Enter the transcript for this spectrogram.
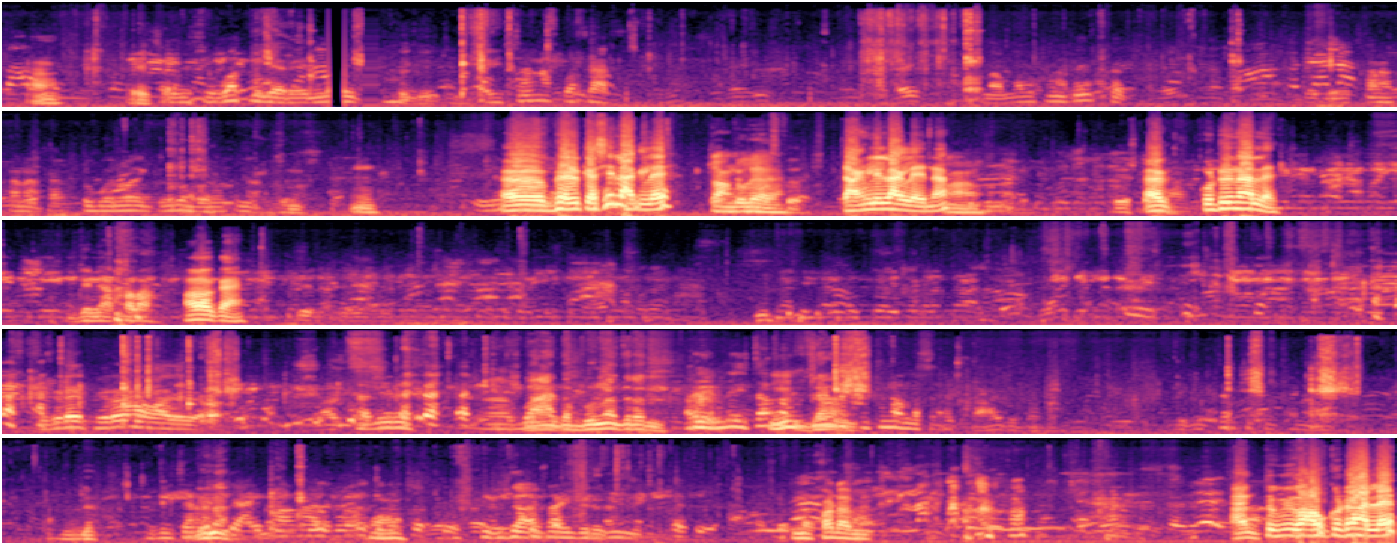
हा. अ, भेळ कशी लागले? चांगलं आहे. चांगली लागले ना? हा. अ, कुठून आलाय? हो काय? इकडे फिरव ना माझ्या. मुकाटा आणि तुम्ही भाऊ कुठे आले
